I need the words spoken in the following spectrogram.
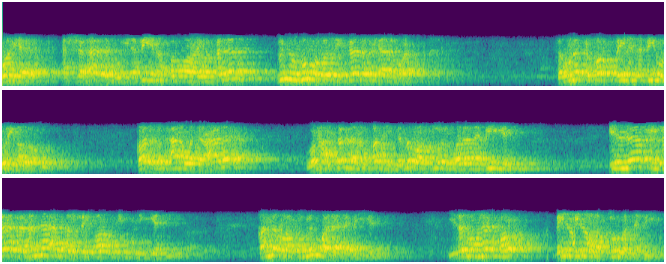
وهي الشهادة لنبينا صلى الله عليه وسلم بالنبوة والرسالة في آن واحد فهناك فرق بين النبي وبين الرسول. قال سبحانه وتعالى وما أرسلنا من قبلك من رسول ولا نبي إلا إذا تمنى ألقى الشيطان في أمنيته. قال من رسول ولا نبي. إذا هناك فرق بين الرسول والنبي.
